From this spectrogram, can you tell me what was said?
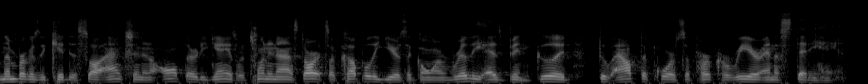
Lemberger's a kid that saw action in all 30 games with 29 starts a couple of years ago and really has been good throughout the course of her career and a steady hand.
